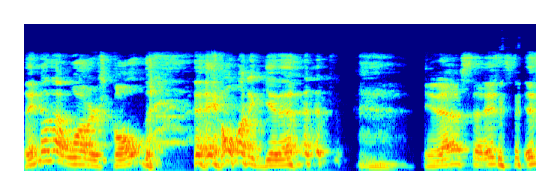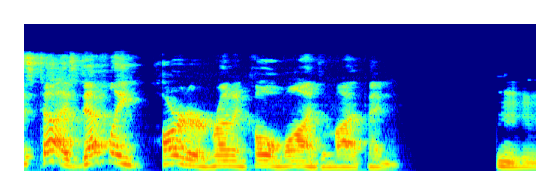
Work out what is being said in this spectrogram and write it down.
They know that water's cold. they don't want to get in it. You know, so it's it's tough. It's definitely harder running cold blinds, in my opinion. Mm-hmm.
